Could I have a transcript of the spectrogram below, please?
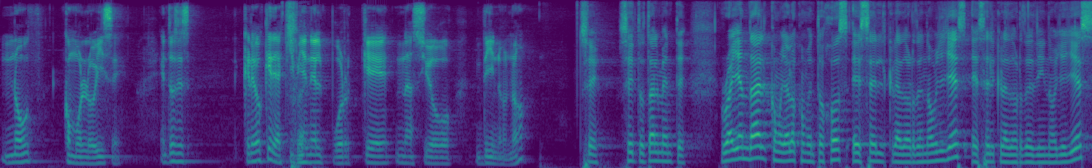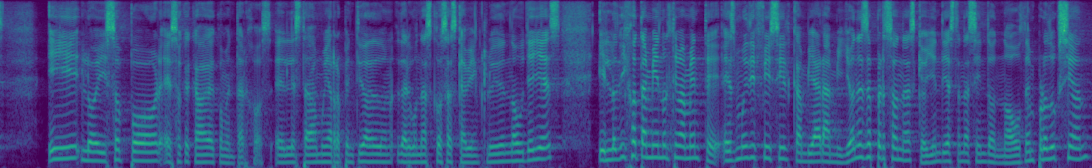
Node como lo hice. Entonces, creo que de aquí viene el por qué nació Dino, ¿no? Sí, sí, totalmente. Ryan Dahl, como ya lo comentó Jos, es el creador de Node.js, es el creador de Dino.js. Y lo hizo por eso que acaba de comentar Jos. Él estaba muy arrepentido de, algunas cosas que había incluido en Node.js. Y lo dijo también últimamente, es muy difícil cambiar a millones de personas que hoy en día están haciendo Node en producción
